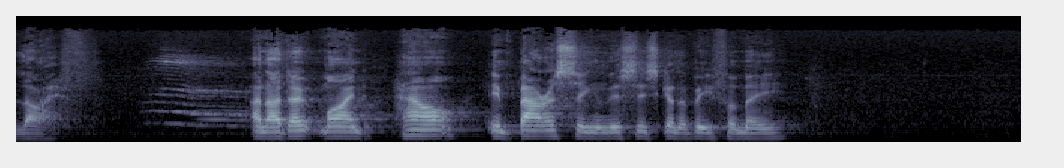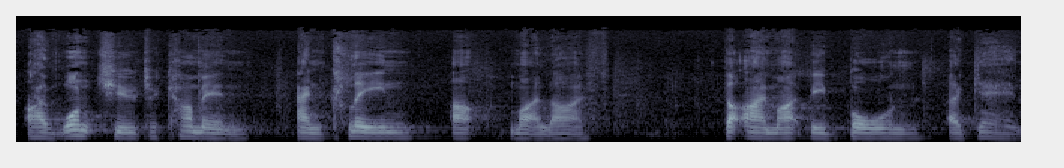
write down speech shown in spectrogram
life. And I don't mind how embarrassing this is going to be for me. I want you to come in and clean up my life that I might be born again.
